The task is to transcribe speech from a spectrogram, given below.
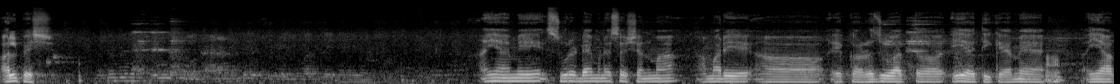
અલ્પેશ. અહીંયા અમે સુરત ડાયમંડ એસોસિએશનમાં અમારી એક રજૂઆત એ હતી કે અમે અહીંયા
